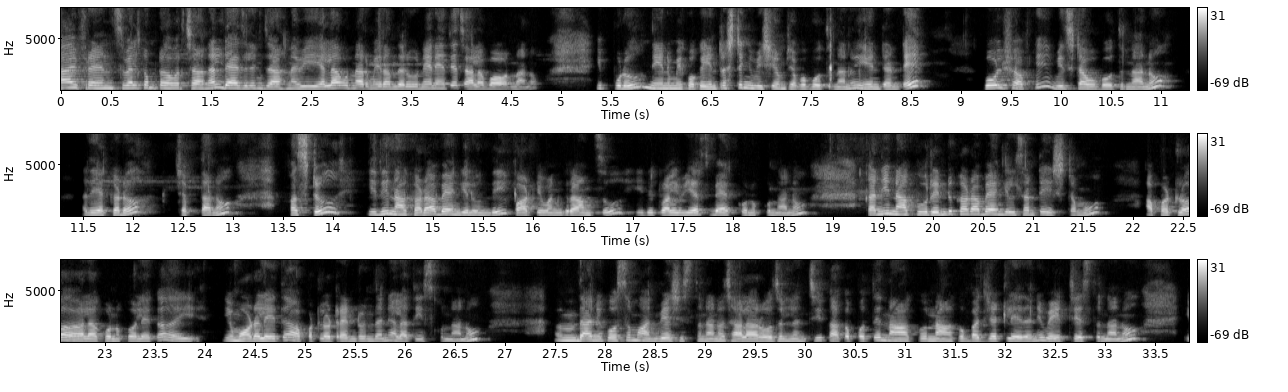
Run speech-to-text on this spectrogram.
Hi friends welcome to our channel Darjeeling Jahnavi. ఎలా ఉన్నారు మీరందరూ? నేనైతే చాలా బాగున్నాను. ఇప్పుడు నేను మీకు ఒక ఇంట్రెస్టింగ్ విషయం చెప్పబోతున్నాను. ఏంటంటే గోల్డ్ షాప్కి విజిట్ అవ్వబోతున్నాను. అది ఎక్కడో చెప్తాను. ఫస్ట్ ఇది నా కడా బ్యాంగిల్ ఉంది ఫార్టీ వన్ గ్రామ్స్. ఇది ట్వెల్వ్ ఇయర్స్ బ్యాక్ కొనుక్కున్నాను. కానీ నాకు రెండు కడా బ్యాంగిల్స్ అంటే ఇష్టము. అప్పట్లో అలా కొనుక్కోలేక ఈ- మోడల్ అయితే అప్పట్లో ట్రెండ్ ఉందని అలా తీసుకున్నాను. దానికోసం అన్వేషిస్తున్నాను చాలా రోజుల నుంచి. కాకపోతే నాకు నాకు బడ్జెట్ లేదని వెయిట్ చేస్తున్నాను.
